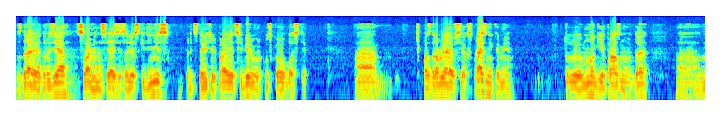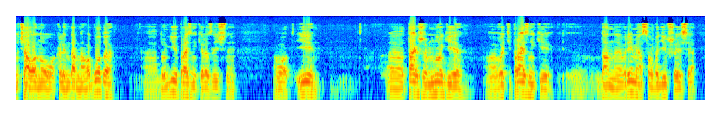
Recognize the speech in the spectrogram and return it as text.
Здравия, друзья! С вами на связи Залевский Денис, представитель правовед Сибирь в Иркутской области. А, поздравляю всех с праздниками. Многие празднуют да, а, начало нового календарного года, а, другие праздники различные. Вот. И также многие в эти праздники, э, данное время освободившееся, Э,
